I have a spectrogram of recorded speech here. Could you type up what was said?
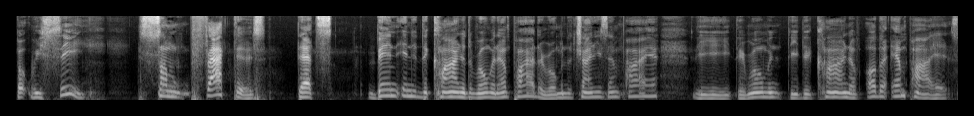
but we see some factors that's been in the decline of the Roman Empire, the Roman the Chinese Empire, the the Roman the decline of other empires,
